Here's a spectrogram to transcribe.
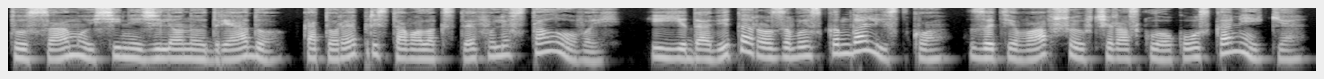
Ту самую сине зеленую дряду, которая приставала к Стефулю в столовой, и ядовито-розовую скандалистку, затевавшую вчера склоку у скамейки.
